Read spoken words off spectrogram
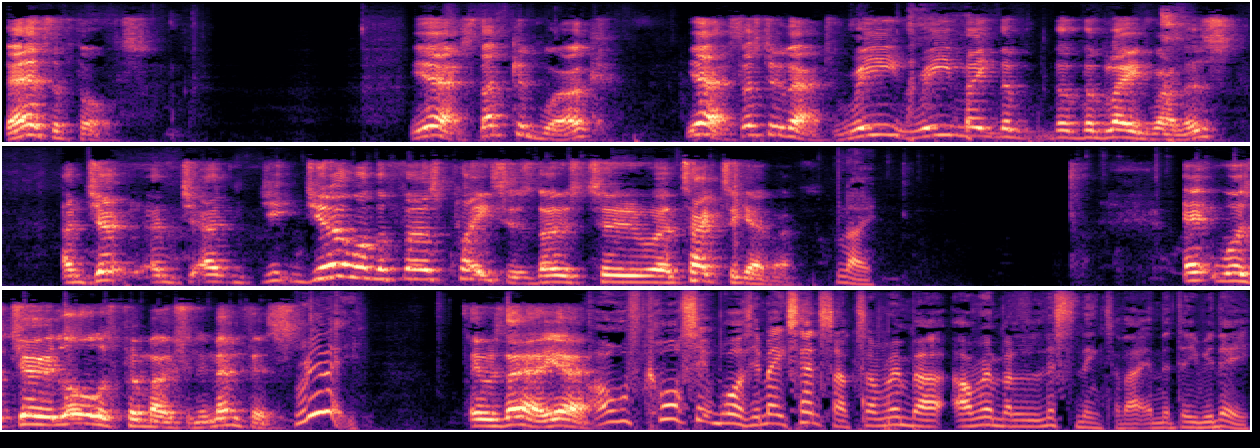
There's the thought. Yes, that could work. Yes, let's do that. Re remake the, the, the Blade Runners. And, and, and do you do you know what the first places those two uh, tagged together? No. It was Jerry Lawler's promotion in Memphis. Really? It was there, yeah. Oh, of course it was. It makes sense now because I remember. I remember listening to that in the DVD.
